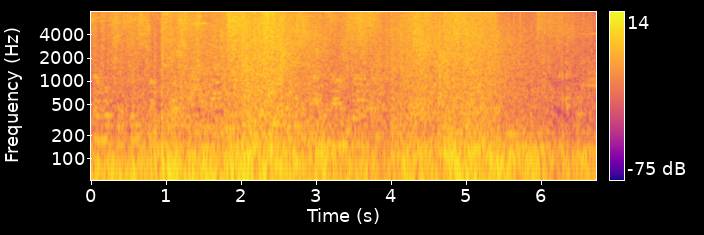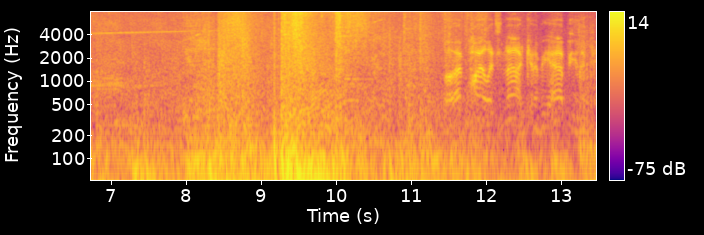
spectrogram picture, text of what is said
Thermal systems functional. Well, that pilot's not gonna be happy in a few.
